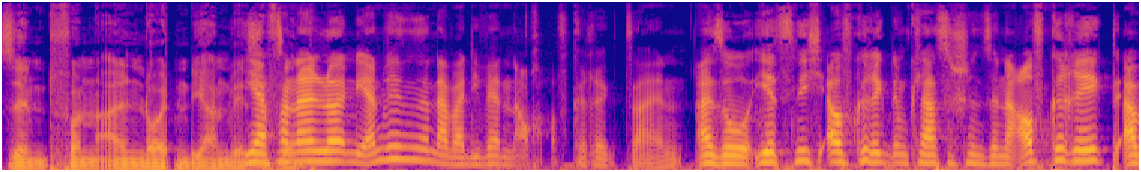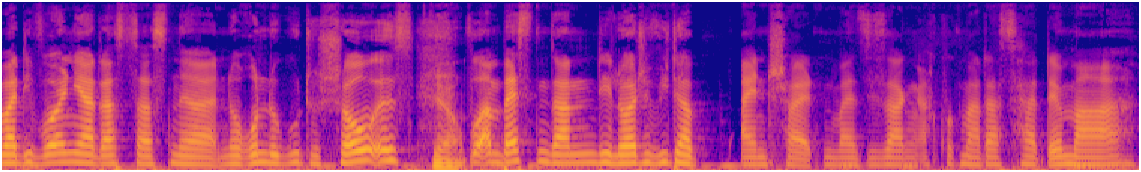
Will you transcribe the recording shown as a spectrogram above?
sind von allen Leuten, die anwesend Ja, sind. von allen Leuten, die anwesend sind, aber die werden auch aufgeregt sein. Also jetzt nicht aufgeregt im klassischen Sinne aufgeregt, aber die wollen ja, dass das eine, eine runde gute Show ist, Ja. wo am besten dann die Leute wieder einschalten, weil sie sagen, ach guck mal, das hat immer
